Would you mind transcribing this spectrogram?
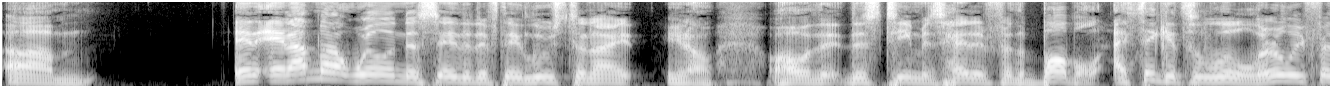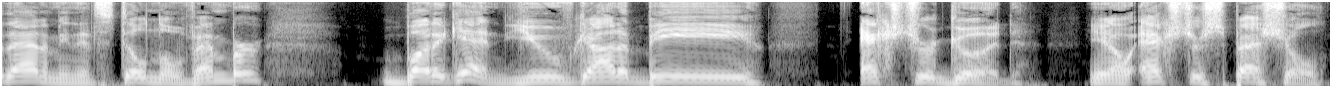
Um, and, and I'm not willing to say that if they lose tonight, you know, oh, th- this team is headed for the bubble. I think it's a little early for that. I mean, it's still November. But again, you've got to be extra good, you know, extra special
